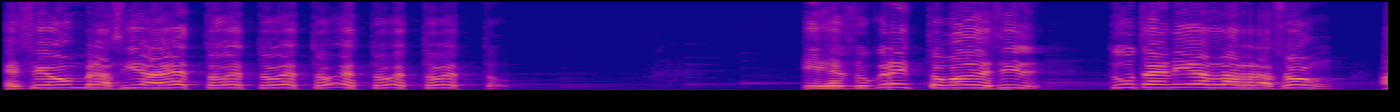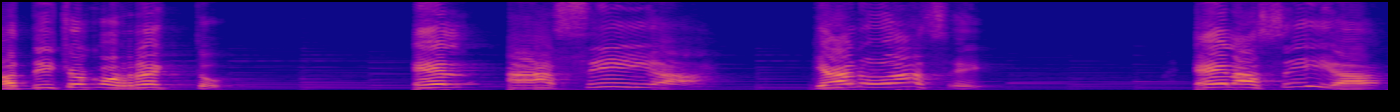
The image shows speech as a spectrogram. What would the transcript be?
ese hombre hacía esto, esto, esto, esto, esto, esto. Y Jesucristo va a decir, tú tenías la razón, has dicho correcto. Él hacía, ya no hace. Él hacía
